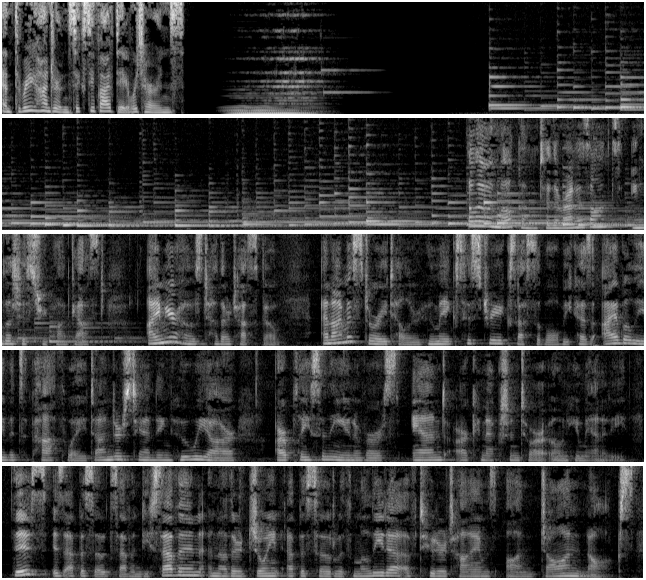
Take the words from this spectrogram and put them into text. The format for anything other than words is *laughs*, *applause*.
and 365-day returns. Hello and welcome to the Renaissance English History Podcast. I'm your host Heather Teysko, And I'm a storyteller who makes history accessible because I believe it's a pathway to understanding who we are, our place in the universe, and our connection to our own humanity. This is episode 77, another joint episode with Melita of Tudor Times on John Knox.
